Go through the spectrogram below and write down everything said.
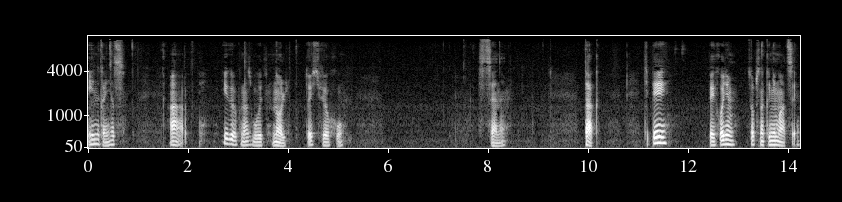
И, наконец, а y у нас будет 0, то есть вверху сцены. Так, теперь переходим, собственно, к анимации.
